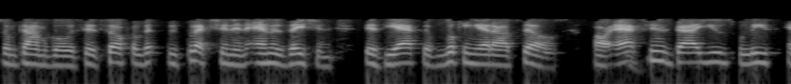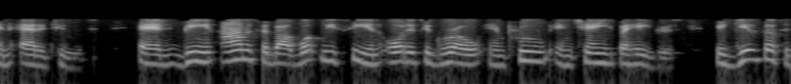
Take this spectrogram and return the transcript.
some time ago. It says self-reflection and analyzation is the act of looking at ourselves, our actions, values, beliefs, and attitudes, and being honest about what we see in order to grow, improve, and change behaviors. It gives us a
